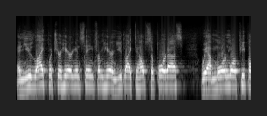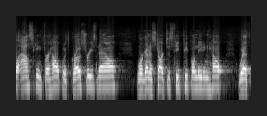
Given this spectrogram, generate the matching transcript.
and you like what you're hearing and seeing from here and you'd like to help support us, we have more and more people asking for help with groceries now. We're going to start to see people needing help with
